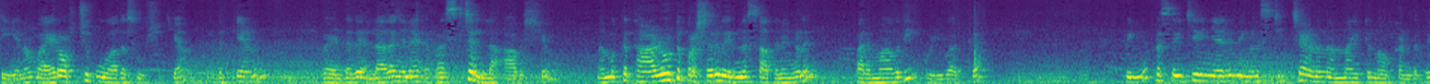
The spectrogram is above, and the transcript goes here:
ചെയ്യണം. വയറുറച്ചു പോവാതെ സൂക്ഷിക്കുക. ഇതൊക്കെയാണ് വേണ്ടത്. അല്ലാതെ അങ്ങനെ റെസ്റ്റ് അല്ല ആവശ്യം. നമുക്ക് താഴോട്ട് പ്രഷർ വരുന്ന സാധനങ്ങൾ പരമാവധി ഒഴിവാക്കുക. പിന്നെ പ്രസവിച്ച് കഴിഞ്ഞാൽ നിങ്ങൾ സ്റ്റിച്ചാണ് നന്നായിട്ട് നോക്കേണ്ടത്.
